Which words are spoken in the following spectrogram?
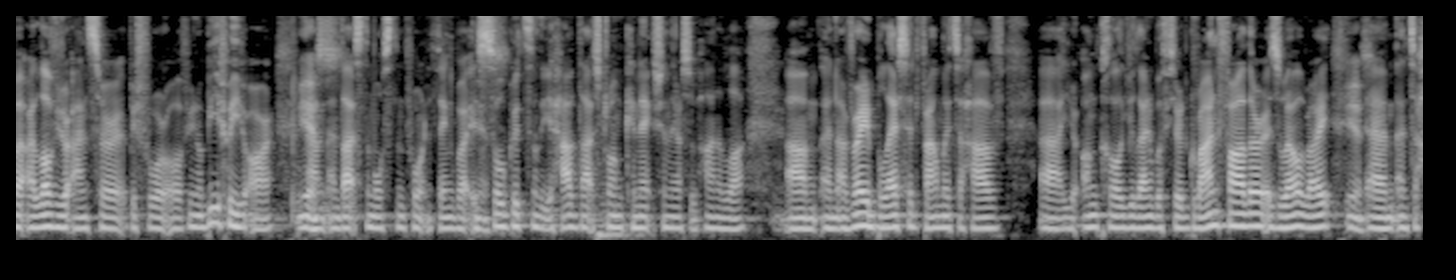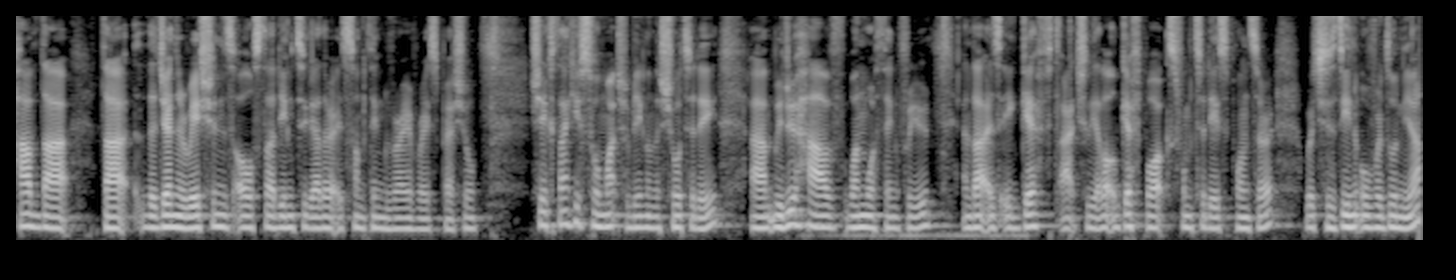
but I love your answer before of you know be who you are, Yes. um, and that's the most important thing. But it's Yes. so good to know that you have that strong connection there, Subhanallah, um, and a very blessed family to have. Uh, your uncle, you learned with your grandfather as well, right? Yes. Um, and to have that that the generations all studying together is something very very special. Sheikh, thank you so much for being on the show today. Um, we do have one more thing for you, and that is a gift, actually, a little gift box from today's sponsor, which is Deen Over Dunya.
